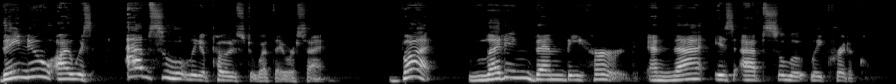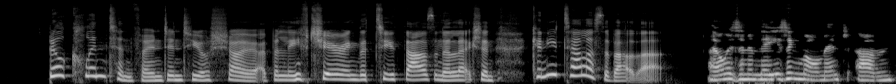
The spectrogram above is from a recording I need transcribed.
they knew i was absolutely opposed to what they were saying but letting them be heard and that is absolutely critical Bill Clinton phoned into your show, I believe, during the 2000 election. Can you tell us about that? That was an amazing moment. Um,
